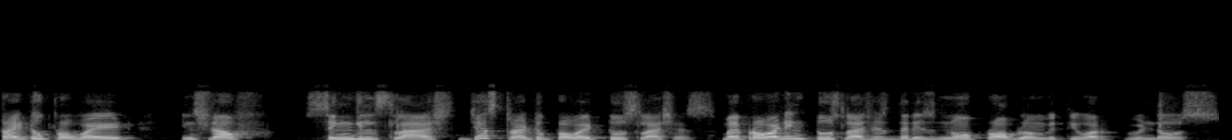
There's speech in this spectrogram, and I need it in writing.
try to provide instead of single slash just try to provide two slashes. By providing two slashes there is no problem with your windows.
